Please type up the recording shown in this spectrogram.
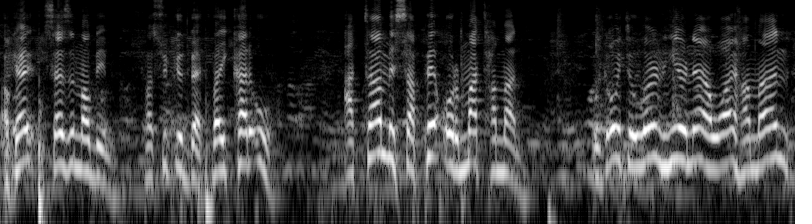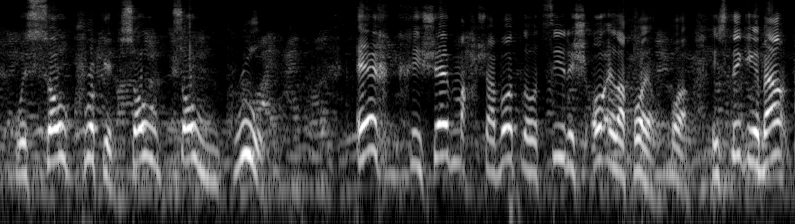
Okay, says in Malbim, Pasuk Yud Bet, Vaikar'u, Ata mesape ormat Haman. We're going to learn here now why Haman was so crooked, so so cruel. He's thinking about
